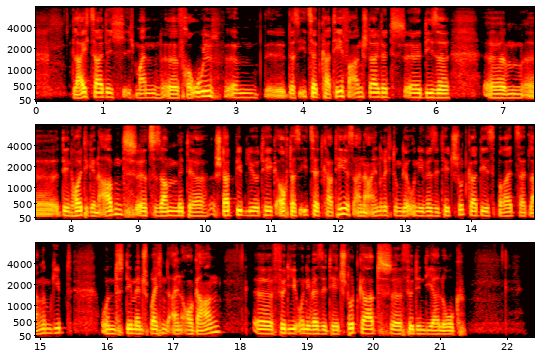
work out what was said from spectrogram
Gleichzeitig, ich meine, äh, Frau Uhl, ähm, äh, das IZKT veranstaltet äh, diese, ähm, äh, den heutigen Abend äh, zusammen mit der Stadtbibliothek. Auch das IZKT ist eine Einrichtung der Universität Stuttgart, die es bereits seit langem gibt und dementsprechend ein Organ äh, für die Universität Stuttgart, für den Dialog.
